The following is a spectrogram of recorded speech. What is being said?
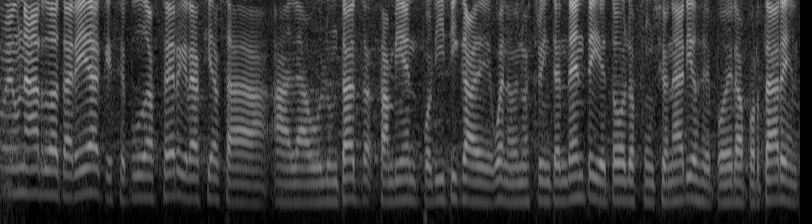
Fue una ardua tarea que se pudo hacer gracias a, la voluntad también política de, bueno, de nuestro intendente y de todos los funcionarios de poder aportar en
